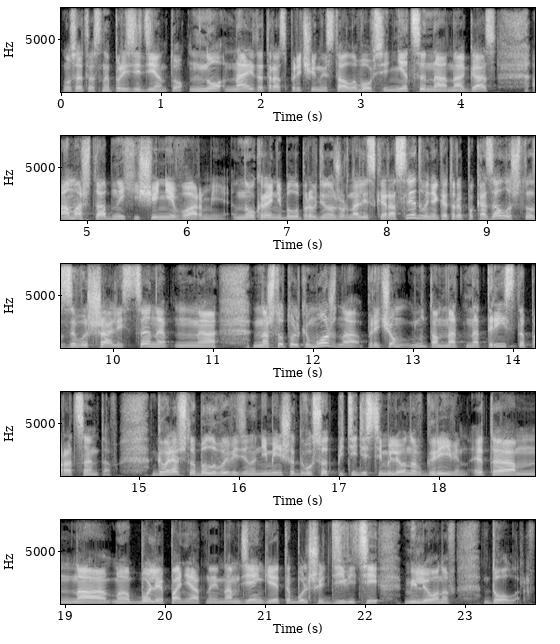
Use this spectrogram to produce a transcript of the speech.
ну, соответственно, президенту, но на этот раз причиной стала вовсе не цена на газ, а масштабное хищение в армии. На Украине было проведено журналистское расследование, которое показало, что завышались цены на, на что только можно, причем, ну, там, на, на 300%. Говорят, что было выведено не меньше 250 миллионов гривен. Это на более понятные нам деньги, это больше 9 миллионов долларов.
